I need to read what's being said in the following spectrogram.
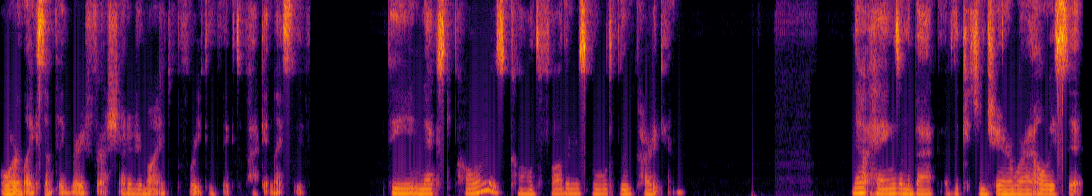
or like something very fresh out of your mind before you can think to pack it nicely. The next poem is called Father's Old Blue Cardigan. Now it hangs on the back of the kitchen chair where I always sit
